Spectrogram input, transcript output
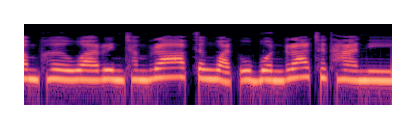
อำเภอวารินชำราบจังหวัดอุบลราชธานี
